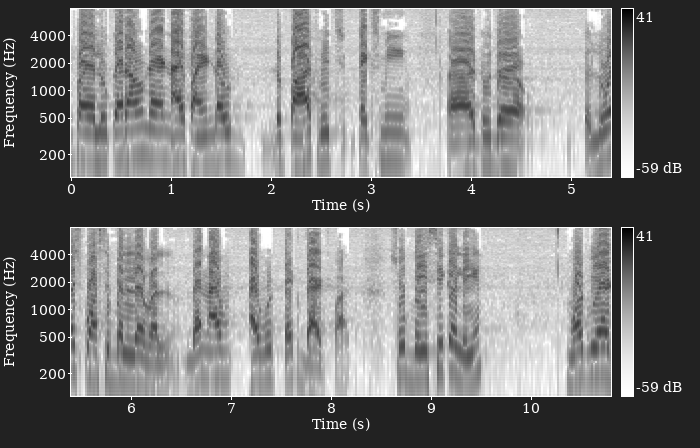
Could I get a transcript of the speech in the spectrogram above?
if I look around and I find out the path which takes me uh, to the lowest possible level then I, I would take that path. So basically what we are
